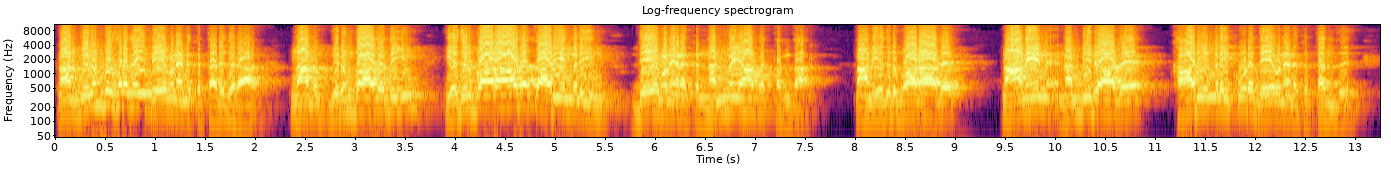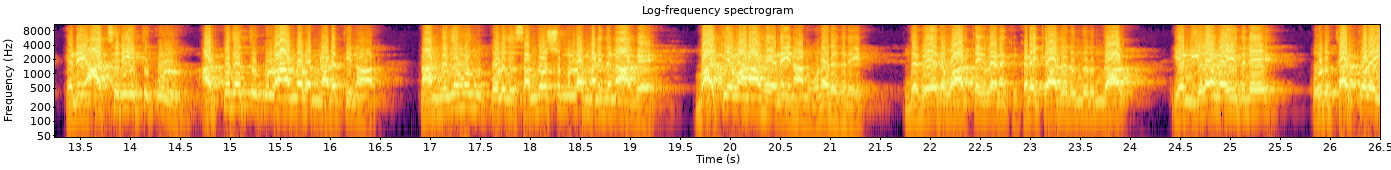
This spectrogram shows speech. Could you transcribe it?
நான் விரும்புகிறதை தேவன் எனக்கு தருகிறார். நான் விரும்பாததையும் எதிர்பாராத காரியங்களையும் தேவன் எனக்கு நன்மையாக தந்தார். நான் எதிர்பாராத நானே நம்பிராத காரியங்களை கூட தேவன் எனக்கு தந்து என்னை ஆச்சரியத்துக்குள் அற்புதத்துக்குள் ஆண்டவர் நடத்தினார். நான் மிகவும் இப்பொழுது சந்தோஷமுள்ள மனிதனாக பாக்கியவானாக என்னை நான் உணர்கிறேன். இந்த வேத வார்த்தைகள் எனக்கு கிடைக்காது இருந்திருந்தால் என் இளம் வயதிலே ஒரு தற்கொலை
